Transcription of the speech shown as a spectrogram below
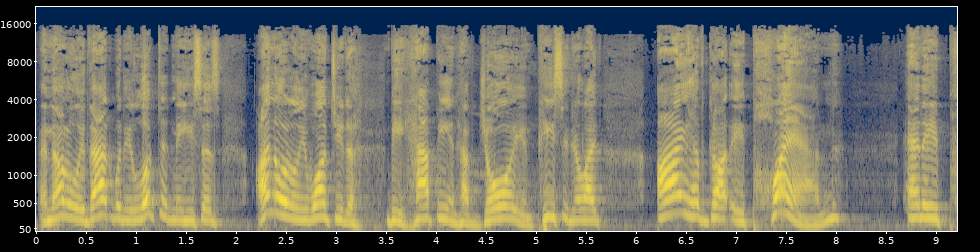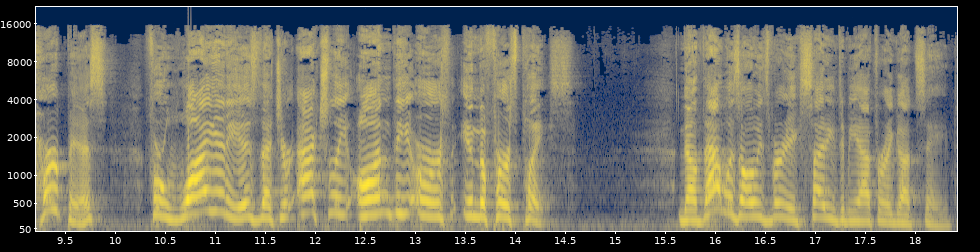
And not only that, when he looked at me, he says, I not only want you to be happy and have joy and peace in your life, I have got a plan and a purpose for why it is that you're actually on the earth in the first place. Now, that was always very exciting to me after I got saved.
